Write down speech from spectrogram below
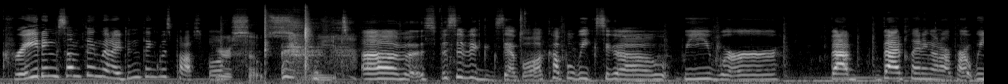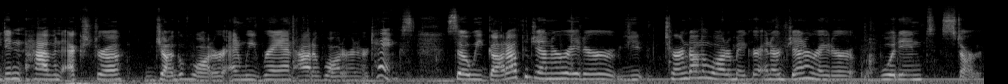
creating something that I didn't think was possible. You're so sweet. Um, specific example. A couple weeks ago, we were bad bad planning on our part. We didn't have an extra jug of water, and we ran out of water in our tanks. So we got out the generator, you, turned on the water maker, and our generator wouldn't start.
